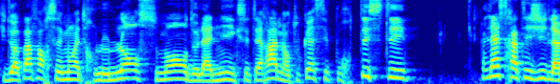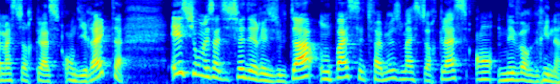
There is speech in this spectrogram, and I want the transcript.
qui ne doit pas forcément être le lancement de l'année, etc. Mais en tout cas, c'est pour tester la stratégie de la masterclass en direct. Et si on est satisfait des résultats, on passe cette fameuse masterclass en evergreen.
